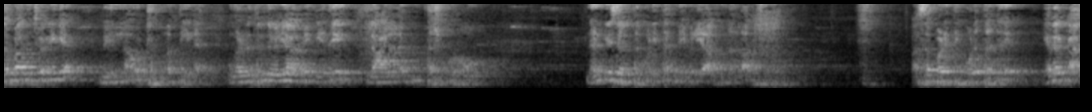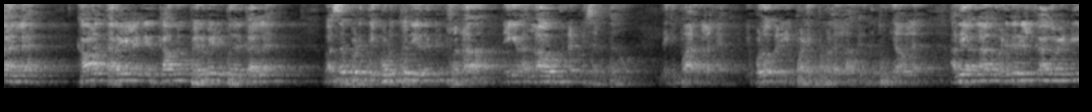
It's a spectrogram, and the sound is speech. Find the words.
சம்பாதிச்சு வர்றீங்க. எல்லாவற்றையும் எல்லாவற்றுக்கும் மத்தியில உங்களிடத்திலிருந்து வெளியாக வேண்டியது லஅல்லக்கும் தஷ்குரூன் நன்றி செலுத்தக்கூடிய தன்மை வெளியாகும் நல்லா வசப்படுத்தி கொடுத்தது எதற்காக அல்ல? கால் தரையில நிற்காமல் பெருமை எடுப்பதற்கு அல்ல. வசப்படுத்தி கொடுத்தது எதற்குன்னு சொன்னா நீங்க அல்லாவுக்கு நன்றி செலுத்தணும். இன்னைக்கு பாருங்களேங்க இவ்வளவு பெரிய படைப்புகள் எல்லாம் இருக்கு துணியாவில் அதை அல்லாத மனிதர்களுக்காக வேண்டி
